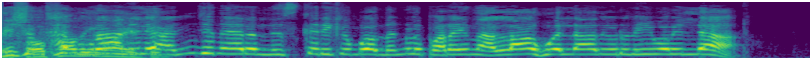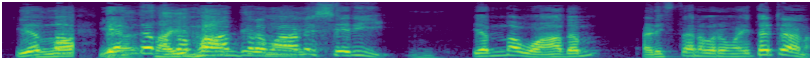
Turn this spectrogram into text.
വിശുദ്ധ ഖുർആനിലെ അഞ്ചു നേരം നിസ്കരിക്കുമ്പോൾ നിങ്ങൾ പറയുന്ന അള്ളാഹു അല്ലാതെ ഒരു ദൈവമില്ല. എന്ന എന്റെ മാത്രമാണ് ശരി എന്ന വാദം അടിസ്ഥാനപരമായി തെറ്റാണ്.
